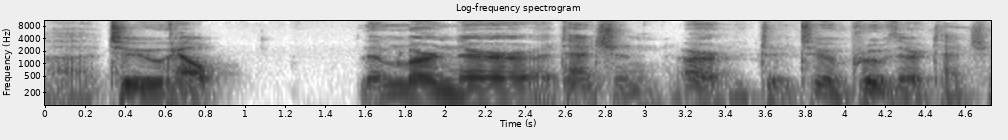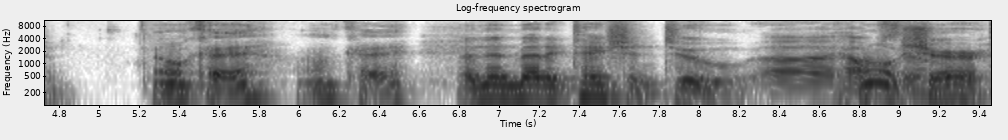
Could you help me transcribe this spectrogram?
uh, to help them learn their attention or to, to improve their attention. Okay, okay. And then meditation too uh, helps Oh, them sure.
